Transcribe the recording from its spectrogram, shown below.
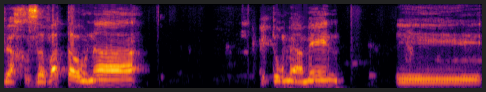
ואכזבת העונה בתור מאמן, אה,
